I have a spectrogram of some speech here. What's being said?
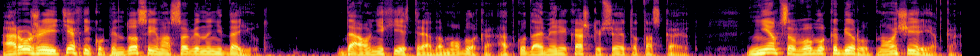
Оружие и технику пиндосы им особенно не дают. Да, у них есть рядом облако, откуда америкашки все это таскают. Немцев в облако берут, но очень редко.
